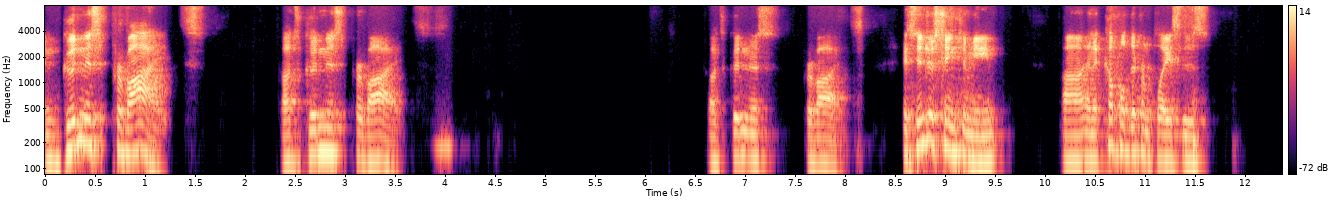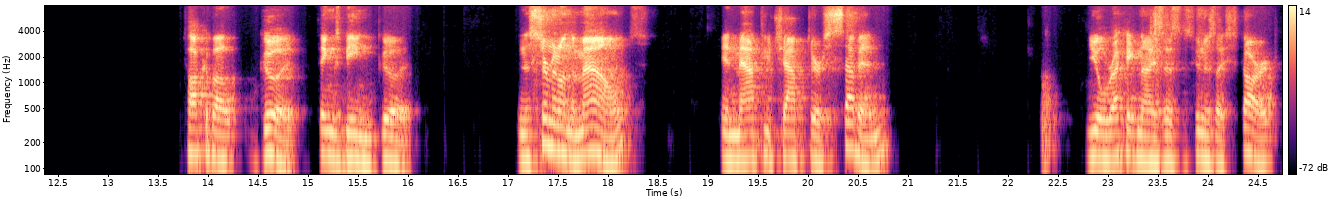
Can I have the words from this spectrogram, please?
And goodness provides. God's goodness provides. God's goodness provides. It's interesting to me uh, in a couple different places talk about good, things being good. In the Sermon on the Mount, in Matthew chapter 7, you'll recognize this as soon as I start.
